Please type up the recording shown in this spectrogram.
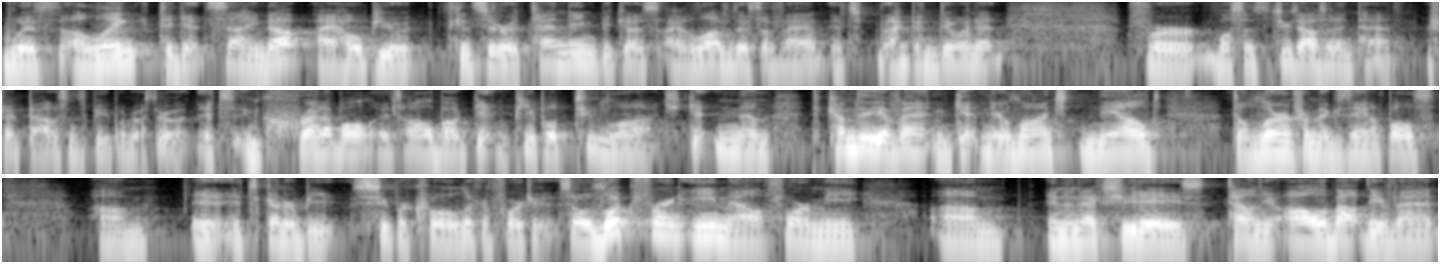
with a link to get signed up. I hope you consider attending because I love this event. It's, I've been doing it for, well, since 2010. We've had thousands of people go through it. It's incredible. It's all about getting people to launch, getting them to come to the event and getting their launch nailed, to learn from examples. Um, it, it's going to be super cool. Looking forward to it. So look for an email for me um, in the next few days telling you all about the event,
